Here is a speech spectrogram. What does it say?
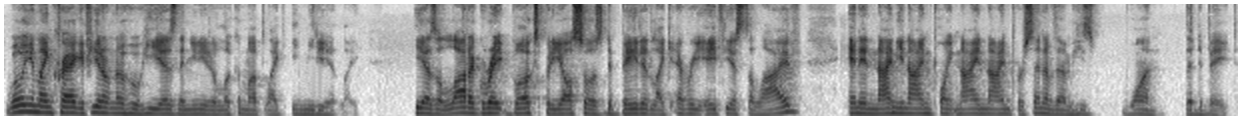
William Lane Craig, if you don't know who he is, then you need to look him up like immediately. He has a lot of great books, but he also has debated like every atheist alive. And in 99.99% of them, he's won the debate.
